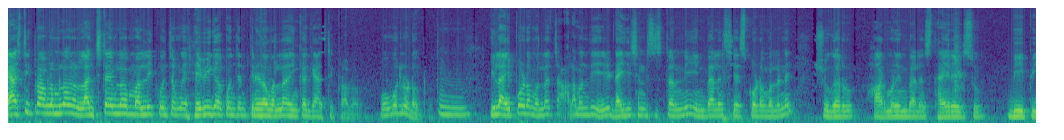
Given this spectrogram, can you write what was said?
గ్యాస్ట్రిక్ ప్రాబ్లమ్లో లంచ్ టైంలో మళ్ళీ కొంచెం హెవీగా కొంచెం తినడం వల్ల ఇంకా గ్యాస్ట్రిక్ ప్రాబ్లం ఓవర్లోడ్ అవుతుంది ఇలా అయిపోవడం వల్ల చాలా మంది డైజెషన్ సిస్టమ్ని ఇన్బ్యాలెన్స్ చేసుకోవడం వల్లనే sugar hormone imbalance thyroids BP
